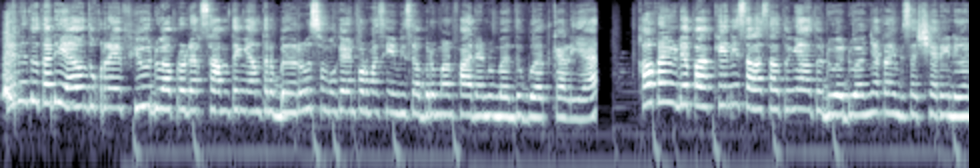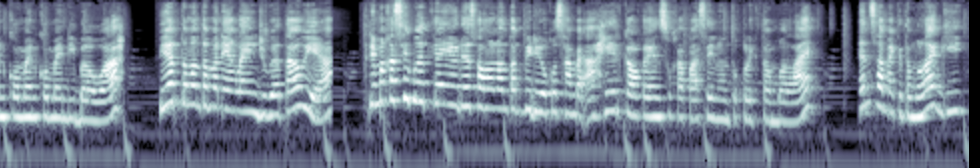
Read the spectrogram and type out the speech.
Dan itu tadi ya untuk review dua produk something yang terbaru. Semoga informasinya bisa bermanfaat dan membantu buat kalian. Kalau kalian udah pakai nih salah satunya atau dua-duanya, kalian bisa sharing dengan komen-komen di bawah biar teman-teman yang lain juga tahu ya. Terima kasih buat kalian yang udah selalu nonton videoku sampai akhir. Kalau kalian suka pastiin untuk klik tombol like. Dan sampai ketemu lagi.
